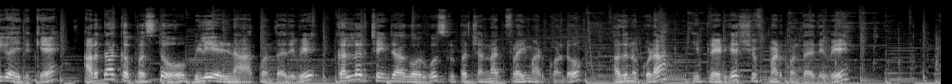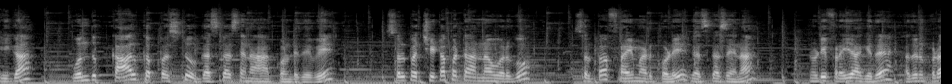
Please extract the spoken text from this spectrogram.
ಈಗ ಇದಕ್ಕೆ ಅರ್ಧ ಕಪ್ ಅಷ್ಟು ಬಿಳಿ ಎಳ್ಳನ್ನ ಹಾಕೊಂತ ಇದೀವಿ. ಕಲರ್ ಚೇಂಜ್ ಆಗೋವರೆಗೂ ಸ್ವಲ್ಪ ಚೆನ್ನಾಗಿ ಫ್ರೈ ಮಾಡ್ಕೊಂಡು ಅದನ್ನು ಕೂಡ ಈ ಪ್ಲೇಟ್ಗೆ ಶಿಫ್ಟ್ ಮಾಡ್ಕೊತಾ ಇದೀವಿ. ಈಗ ಒಂದು ಕಾಲು ಕಪ್ಪಷ್ಟು ಗಸಗಸೆನ ಹಾಕ್ಕೊಂಡಿದ್ದೀವಿ ಸ್ವಲ್ಪ ಚಿಟಪಟ ಅನ್ನೋವರೆಗೂ ಸ್ವಲ್ಪ ಫ್ರೈ ಮಾಡ್ಕೊಳ್ಳಿ ಗಸಗಸೆನ. ನೋಡಿ ಫ್ರೈ ಆಗಿದೆ. ಅದನ್ನು ಕೂಡ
